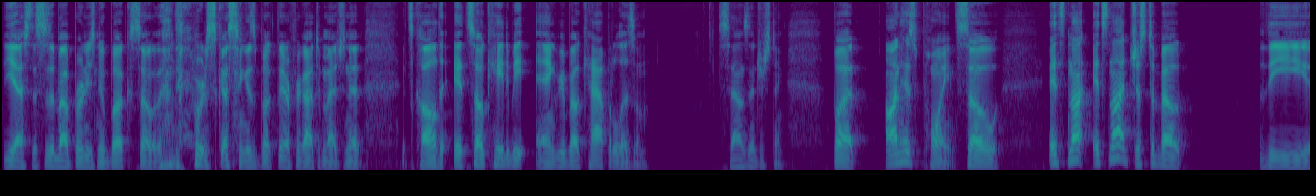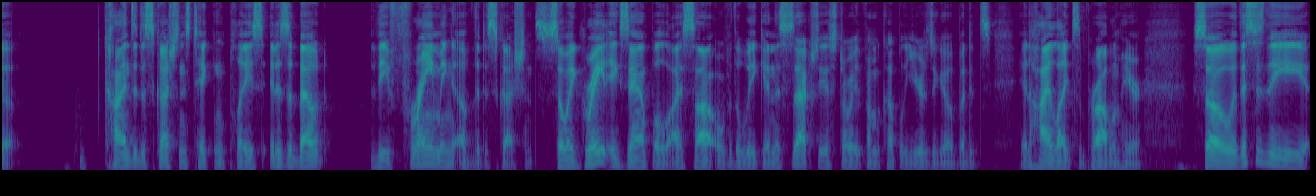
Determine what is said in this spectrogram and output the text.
yes, this is about Bernie's new book. So we're discussing his book there. I forgot to mention it. It's called "It's Okay to Be Angry About Capitalism." Sounds interesting, but on his point, so it's not it's not just about the kinds of discussions taking place. It is about the framing of the discussions. So a great example I saw over the weekend. This is actually a story from a couple of years ago, but it's it highlights the problem here. So this is the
